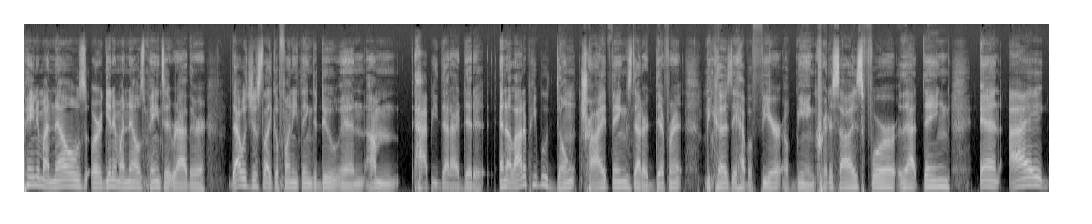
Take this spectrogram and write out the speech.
painting my nails or getting my nails painted rather, that was just like a funny thing to do and I'm happy that I did it. And a lot of people don't try things that are different because they have a fear of being criticized for that thing. And I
